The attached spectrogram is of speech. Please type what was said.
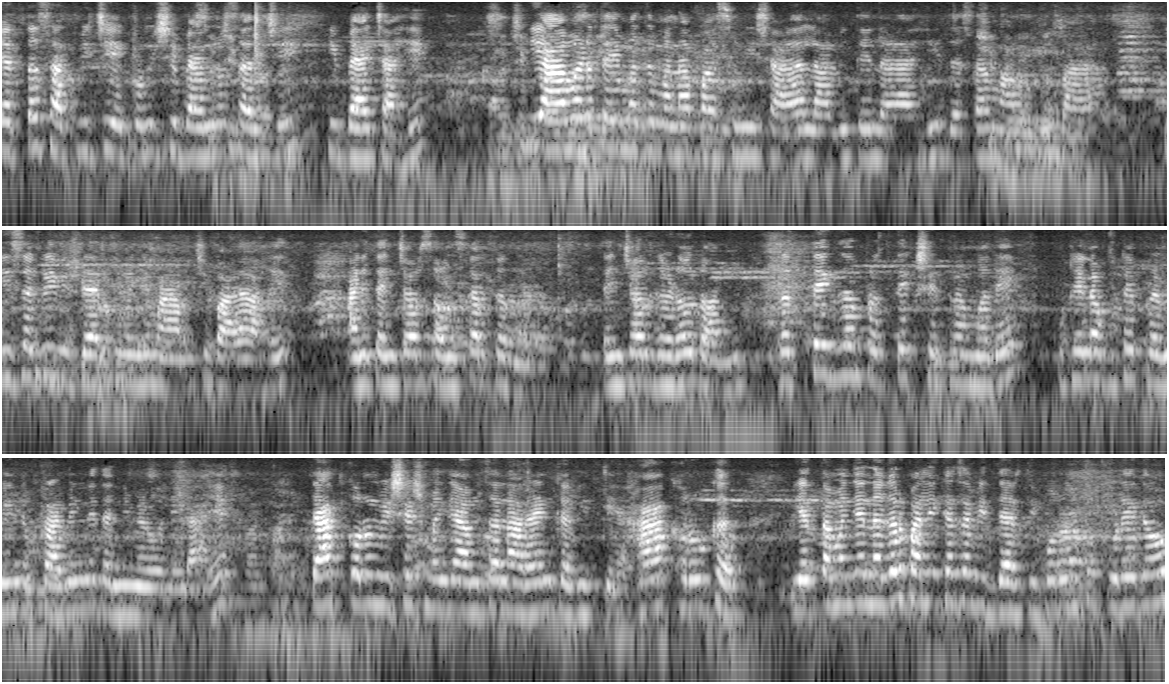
इयत्ता सातवीची एकोणीसशे ब्याण्णव सालची ही बॅच आहे. ही आवडते माझं मनापासून ही शाळा लावी ते लळा ही जसा माऊली बाळा. ही सगळी विद्यार्थी म्हणजे आमची बाळं आहेत. आणि त्यांच्यावर संस्कार करणं. त्यांच्यावर घडवलं आम्ही. प्रत्येकजण प्रत्येक क्षेत्रामध्ये कुठे ना कुठे प्रवीण प्रावीण्य त्यांनी मिळवलेलं आहे. त्यात करून विशेष म्हणजे आमचा नारायण कवितके. हा खरोखर इयत्ता म्हणजे नगरपालिकेचा विद्यार्थी परंतु पुढे तो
